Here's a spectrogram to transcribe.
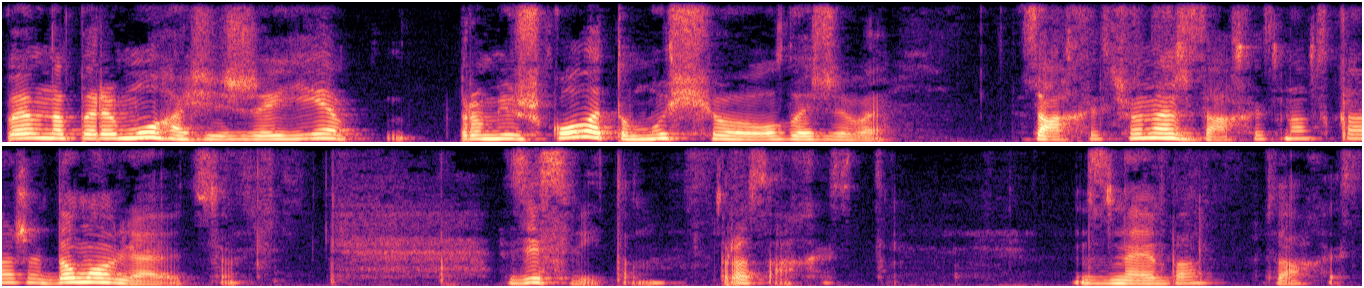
Певна перемога ж є проміжкова, тому що область живе. Захист. Що наш захист нам скаже? Домовляються зі світом про захист з неба захист.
